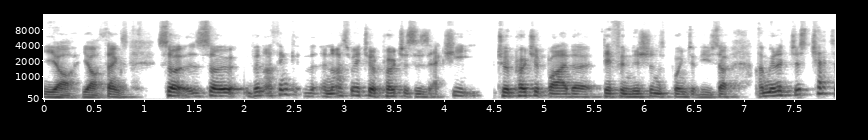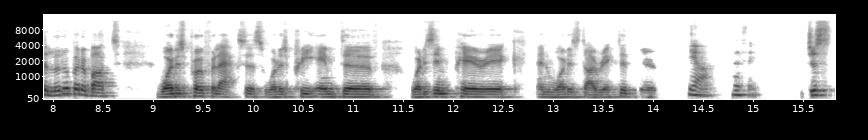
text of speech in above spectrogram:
Yeah, yeah, thanks. So, so then I think a nice way to approach this is actually to approach it by the definitions point of view. So, I'm going to just chat a little bit about what is prophylaxis, what is preemptive, what is empiric, and what is directed therapy. Yeah, perfect. Just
